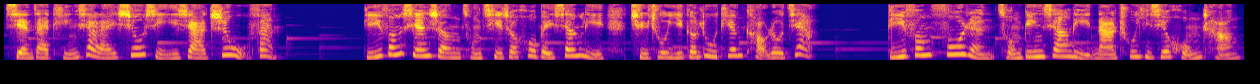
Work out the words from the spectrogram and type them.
现在停下来休息一下，吃午饭。迪峰先生从汽车后备箱里取出一个露天烤肉架，迪峰夫人从冰箱里拿出一些红肠。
